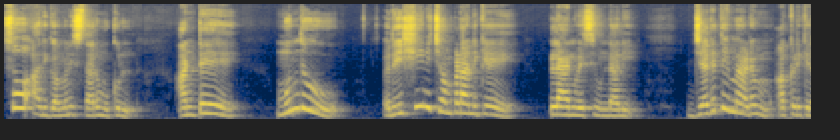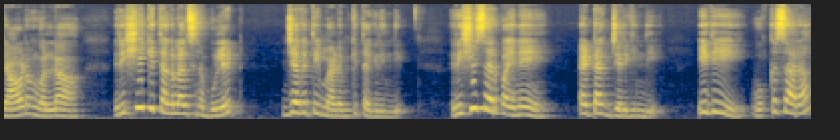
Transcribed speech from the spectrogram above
సో అది గమనిస్తారు ముకుల్. అంటే ముందు రిషిని చంపడానికే ప్లాన్ వేసి ఉండాలి. జగతి మేడం అక్కడికి రావడం వల్ల రిషికి తగలాల్సిన బుల్లెట్ జగతి మేడంకి తగిలింది. రిషి సార్ పైనే అటాక్ జరిగింది. ఇది ఒక్కసారా?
